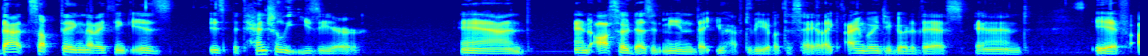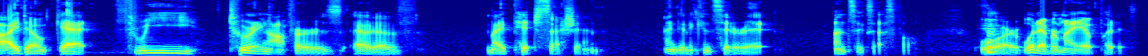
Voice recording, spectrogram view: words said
that's something that I think is is potentially easier and and also doesn't mean that you have to be able to say like I'm going to go to this and if I don't get 3 touring offers out of my pitch session I'm going to consider it unsuccessful or whatever my output is.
